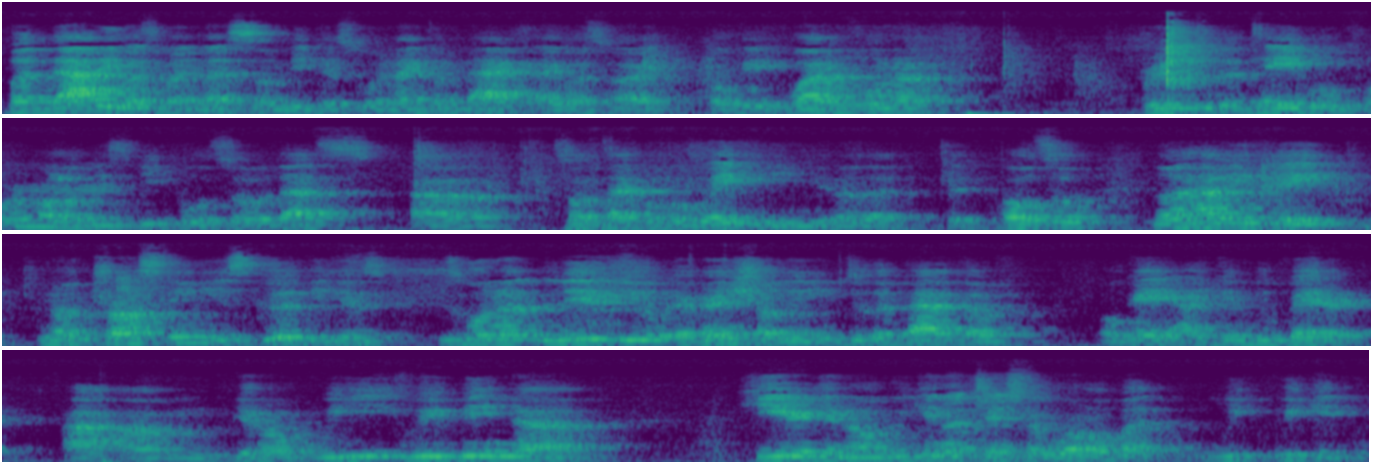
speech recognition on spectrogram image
But that it was my lesson because when I come back, I was like, okay, what I'm gonna bring to the table for all of these people. So that's uh, some type of awakening, you know, that, that also not having faith, not trusting is good because it's gonna lead you eventually into the path of, okay, I can do better. Uh, um, you know, we we've been uh, here. You know, we cannot change the world, but we we can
